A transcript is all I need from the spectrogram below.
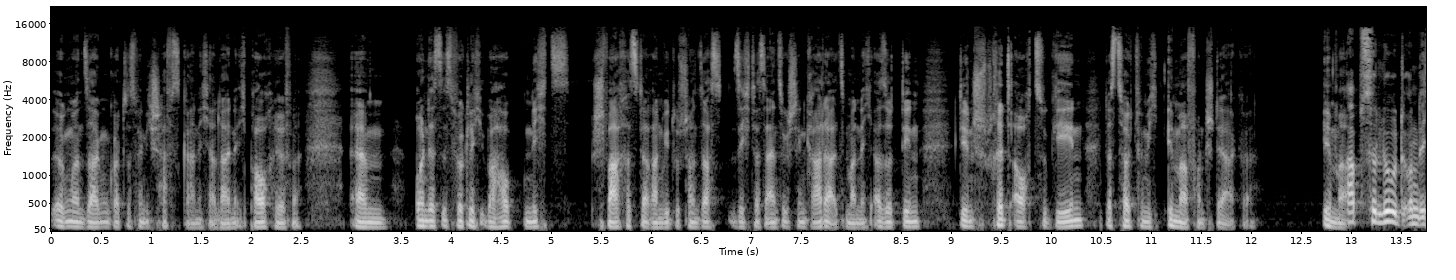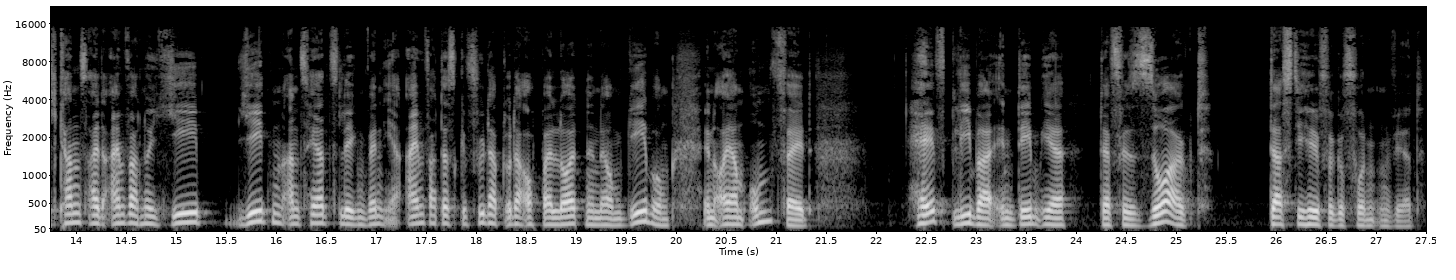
irgendwann sagen, um Gottes Willen, ich schaff's gar nicht alleine, ich brauche Hilfe. Ähm, und es ist wirklich überhaupt nichts Schwaches daran, wie du schon sagst, sich das einzugestehen, gerade als Mann nicht. Also den, den Schritt auch zu gehen, das zeugt für mich immer von Stärke. Immer. Absolut. Und ich kann es halt einfach nur je, jedem ans Herz legen, wenn ihr einfach das Gefühl habt oder auch bei Leuten in der Umgebung, in eurem Umfeld, helft lieber, indem ihr dafür sorgt, dass die Hilfe gefunden wird,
